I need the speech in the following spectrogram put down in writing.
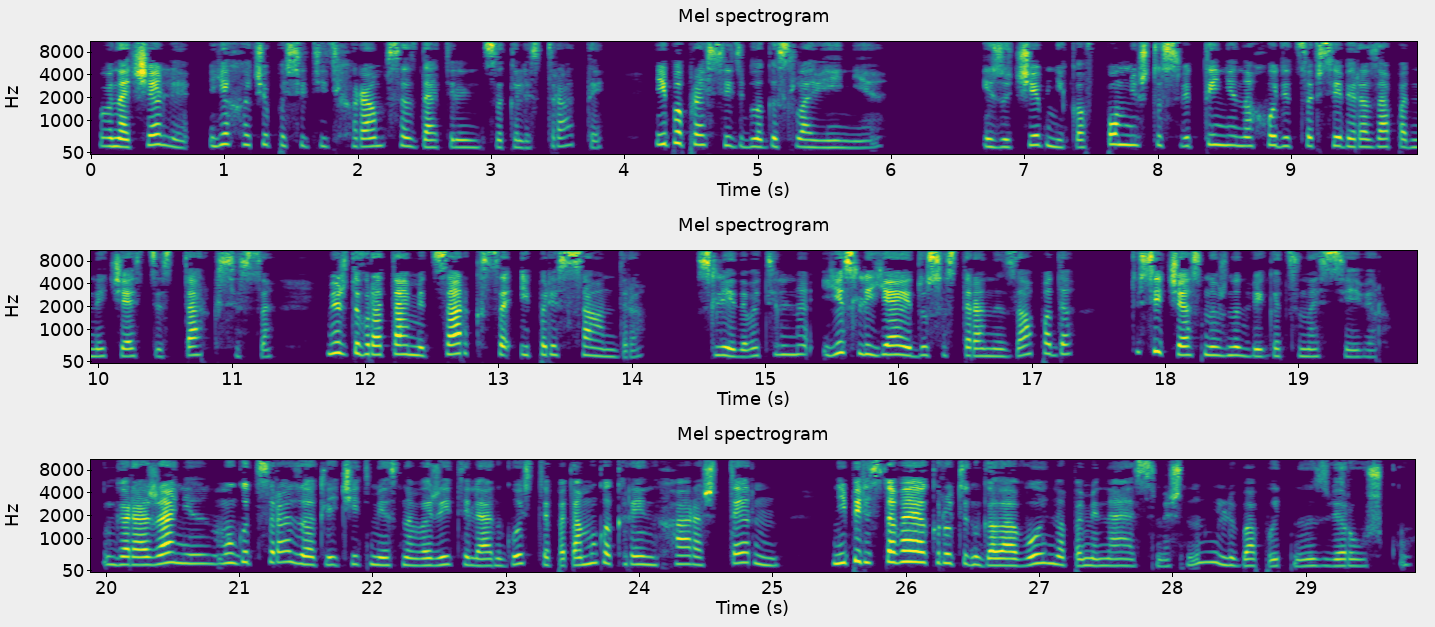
Вначале я хочу посетить храм создательницы Калистраты и попросить благословения. Из учебников помню, что святыня находится в северо-западной части Старксиса, между вратами Царкса и Парисандра. Следовательно, если я иду со стороны запада, то сейчас нужно двигаться на север. Горожане могут сразу отличить местного жителя от гостя, потому как Рейнхара Штерн, не переставая, крутит головой, напоминая смешную любопытную зверушку.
